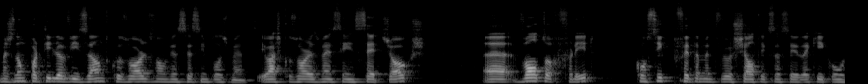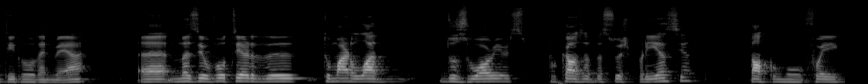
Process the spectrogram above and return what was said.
mas não partilho a visão de que os Warriors vão vencer simplesmente. Eu acho que os Warriors vencem em 7 jogos. Uh, volto a referir, consigo perfeitamente ver os Celtics a sair daqui com o título da NBA, uh, ah, mas eu vou ter de tomar o lado dos Warriors por causa da sua experiência, tal como foi,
